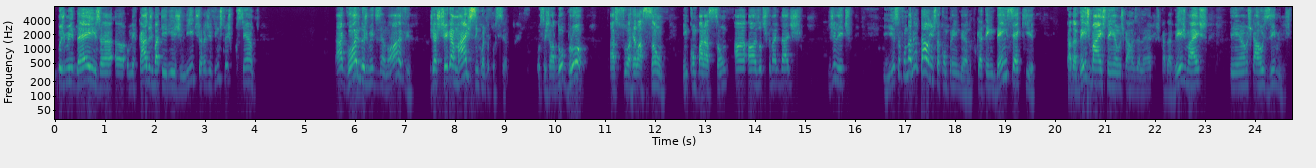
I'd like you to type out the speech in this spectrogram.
Em 2010, a, a, o mercado de baterias de lítio era de 23%. Agora, em 2019, já chega a mais de 50%. Ou seja, ela dobrou a sua relação em comparação às outras finalidades de lítio. E isso é fundamental a gente estar tá compreendendo, porque a tendência é que cada vez mais tenhamos carros elétricos, cada vez mais tenhamos carros híbridos,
